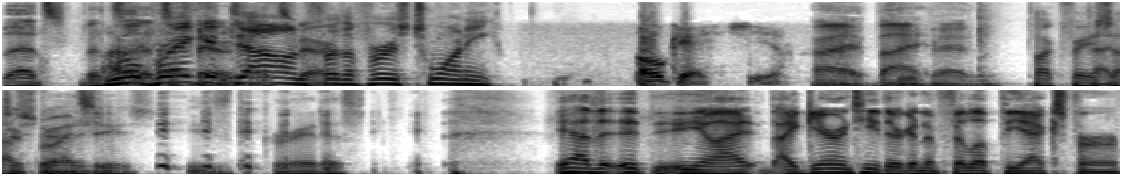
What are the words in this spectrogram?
That's, that's We'll that's break fair. it down for the first 20. Okay, see you. All right, bye. Talk face off Patrick Royce. strategies. He's the greatest. Yeah, it, you know, I, I guarantee they're going to fill up the X for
